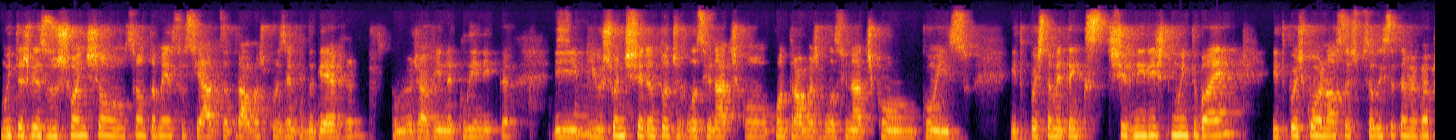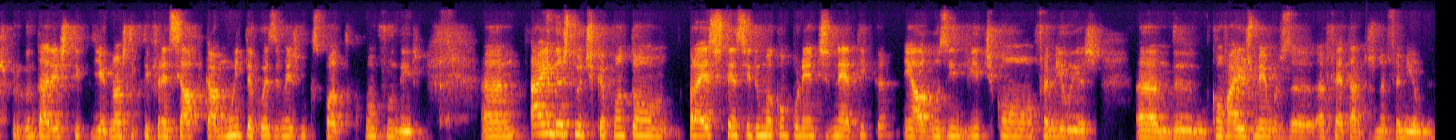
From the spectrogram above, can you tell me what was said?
Muitas vezes os sonhos são, são também associados a traumas, por exemplo, de guerra, como eu já vi na clínica, e, e os sonhos serem todos relacionados com, com traumas relacionados com, com isso e depois também tem que discernir isto muito bem e depois com a nossa especialista também vamos perguntar este tipo de diagnóstico diferencial porque há muita coisa mesmo que se pode confundir. Um, há ainda estudos que apontam para a existência de uma componente genética em alguns indivíduos com famílias um, de, com vários membros a, afetados na família.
